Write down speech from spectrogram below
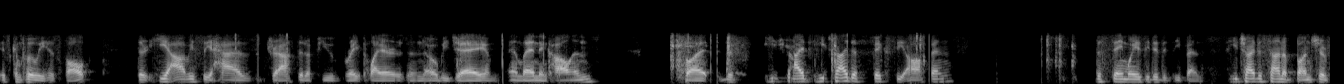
is completely his fault. There, he obviously has drafted a few great players in OBJ and Landon Collins, but the, he tried he tried to fix the offense the same way as he did the defense. He tried to sign a bunch of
